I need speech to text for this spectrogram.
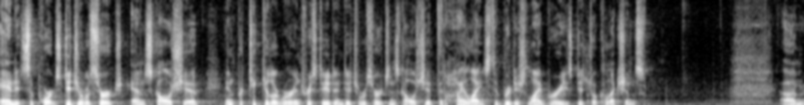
and it supports digital research and scholarship. In particular, we're interested in digital research and scholarship that highlights the British Library's digital collections um,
